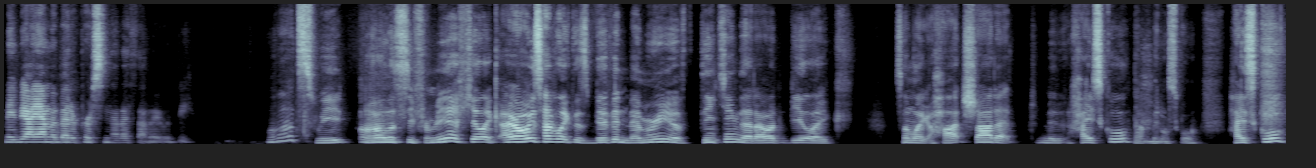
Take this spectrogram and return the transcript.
maybe I am a better person than I thought I would be. Well, that's sweet. Uh, let's see. For me, I feel like I always have like this vivid memory of thinking that I would be like some like hot shot at mid- high school, not middle school, high school.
